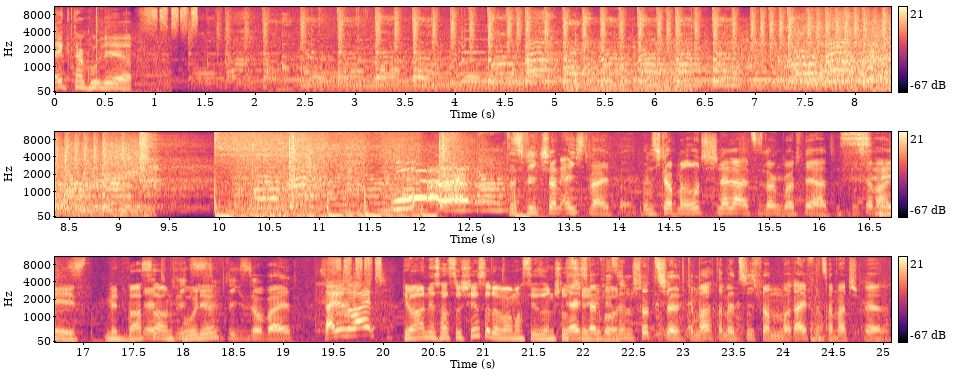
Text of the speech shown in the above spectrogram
Spektakulär. Das fliegt schon echt weit. Und ich glaube, man rutscht schneller, als das Longboard fährt. Safe. Mit Wasser Ja, und fliegst- Folie. Du fliegst so weit. Seid ihr soweit? Johannes, hast du Schiss oder warum hast du hier so ein Ja, ich Schutzschild habe hier so ein Schutzschild gemacht, damit ich nicht vom Reifen zermatscht werde.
